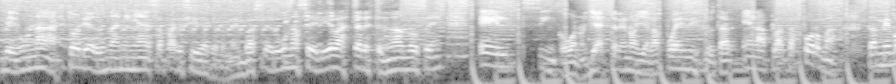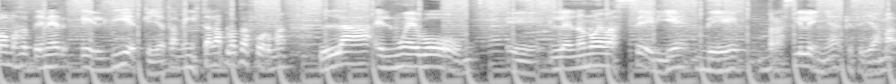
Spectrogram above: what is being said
de una historia de una niña desaparecida, que también va a ser una serie, va a estar estrenándose el 5. Bueno, ya estrenó, ya la puedes disfrutar en la plataforma. También vamos a tener el 10, que ya también está en la plataforma, la, el nuevo, eh, la, nueva serie de brasileña que se llama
